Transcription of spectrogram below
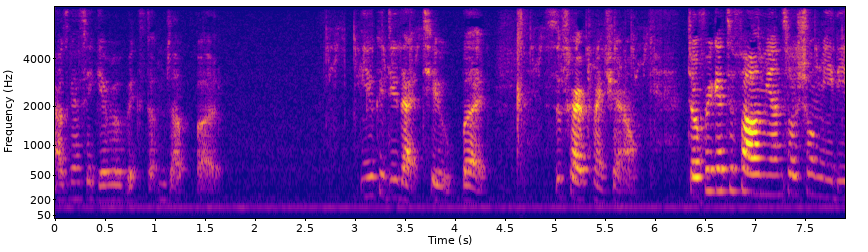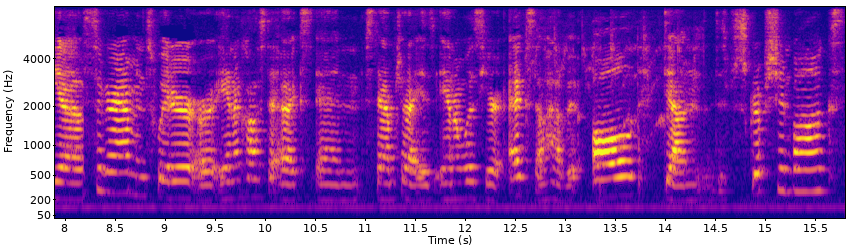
I was going to say give it a big thumbs up, but you could do that too. But subscribe to my channel. Don't forget to follow me on social media. Instagram and Twitter are Anna Costa X and Snapchat is Anna Was Here X. I'll have it all down in the description box.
